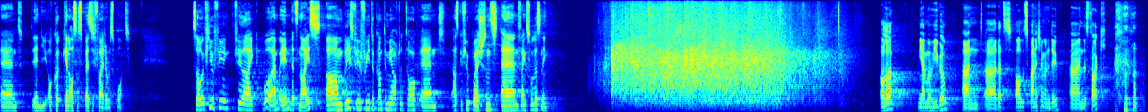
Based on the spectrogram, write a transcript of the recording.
and then you can also specify the response. So if you feel, feel like, well, I'm in, that's nice, um, please feel free to come to me after the talk and ask a few questions, and thanks for listening. Hola, me llamo Hugo, and uh, that's all the Spanish I'm going to do uh, in this talk.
